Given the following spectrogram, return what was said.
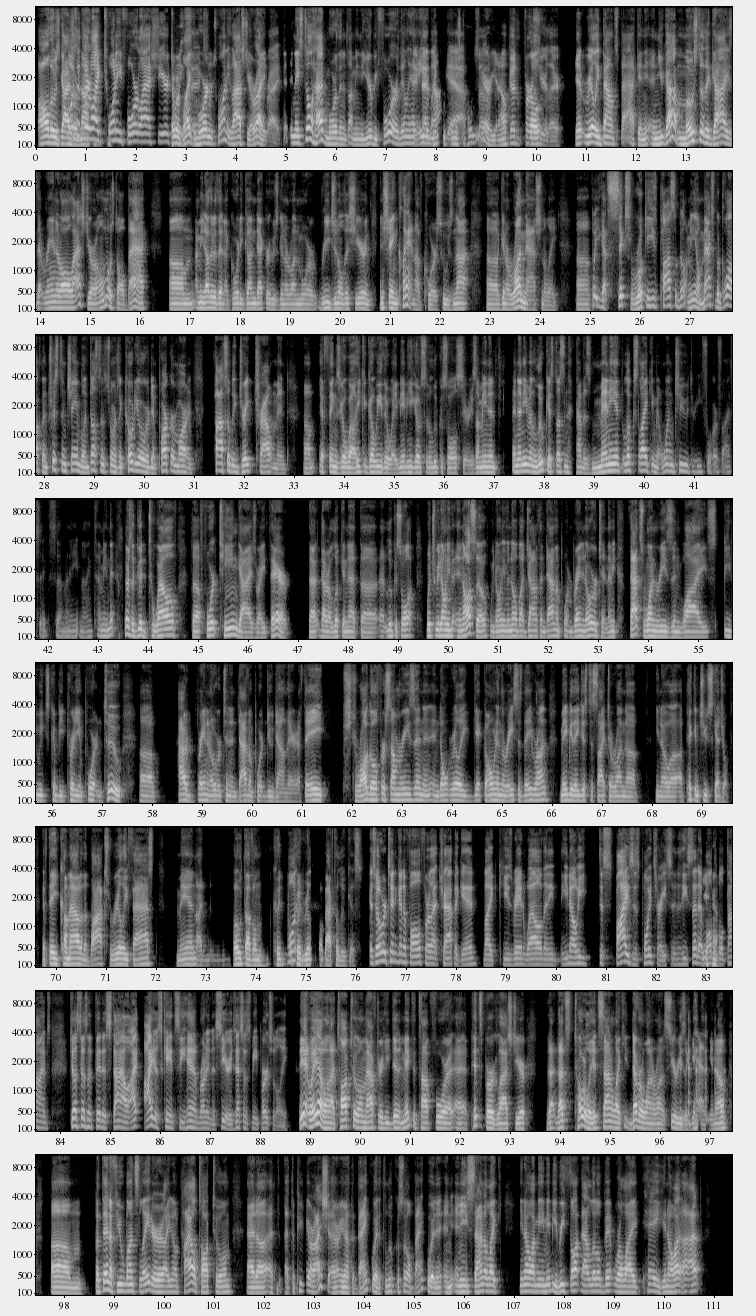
All those guys Wasn't are not. there like 24 last year? 26? There was like more than 20 last year, right? Right. And they still had more than I mean, the year before they only had They've eight had or like, nine yeah, finished the whole so year. You know, good first so year there. It really bounced back, and and you got most of the guys that ran it all last year are almost all back. Um, I mean, other than a Gordy Gundaker who's going to run more regional this year, and and Shane Clanton, of course, who's not uh, going to run nationally. Uh, but you got six rookies possible. I mean, you know, Max McLaughlin, Tristan Chamberlain, Dustin Storms, and Cody Overton, Parker Martin, possibly Drake Troutman. Um, if things go well, he could go either way. Maybe he goes to the Lucas Oil Series. I mean, and And then even Lucas doesn't have as many, it looks like. You got one, two, three, four, five, six, seven, eight, nine, I mean, there's a good 12 to 14 guys right there that, that are looking at the at Lucas Oil, which we don't even and also we don't even know about Jonathan Davenport and Brandon Overton. I mean, that's one reason why speed weeks could be pretty important too. Uh, how did Brandon Overton and Davenport do down there? If they struggle for some reason and, and don't really get going in the races they run, maybe they just decide to run a you know a, a pick and choose schedule. If they come out of the box really fast, man, I, both of them could well, could really go back to Lucas. Is Overton going to fall for that trap again? Like he's ran well, and then he you know he despises points races. He said it yeah. multiple times. Just doesn't fit his style. I I just can't see him running a series. That's just me personally. Yeah, well, yeah. When I talked to him after he didn't make the top four at, at Pittsburgh last year, that that's totally. It sounded like he'd never want to run a series again, you know. Um, but then a few months later, I you know Kyle talked to him at uh at at the PRI show, you know, at the banquet at the Lucas Oil banquet, and and he sounded like you know, I mean, maybe rethought that a little bit. We're like, hey, you know, I I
